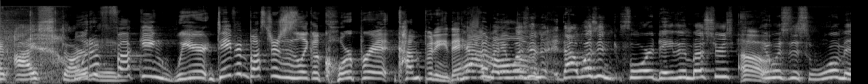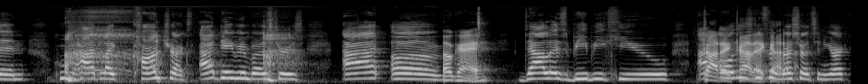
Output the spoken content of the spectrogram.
and I started. What a fucking weird. Dave and Buster's is like a corporate company. They have them but it all over- wasn't. That wasn't for Dave and Buster's. Oh. It was this woman who had like contracts at Dave and Buster's, at um, Okay. Dallas BBQ, at Got it, all these it, different got it. restaurants in New York.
